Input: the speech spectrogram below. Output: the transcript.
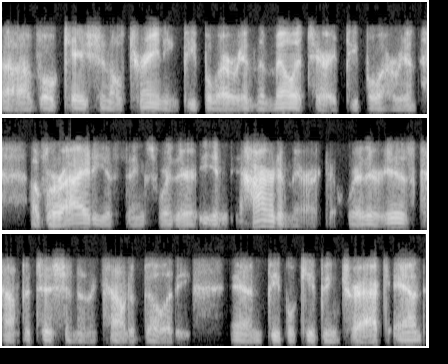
uh, vocational training, people are in the military, people are in a variety of things where they're in hard America, where there is competition and accountability and people keeping track, and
